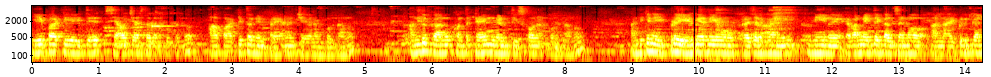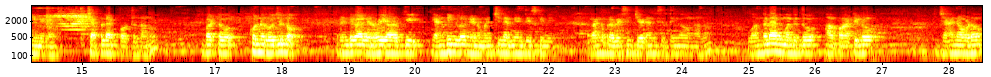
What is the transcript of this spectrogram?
ఏ పార్టీ అయితే సేవ చేస్తారనుకుంటుందో ఆ పార్టీతో నేను ప్రయాణం చేయాలనుకుంటున్నాను. అందుకు గాను కొంత టైం నేను తీసుకోవాలనుకుంటున్నాను. అందుకే నేను ఇప్పుడే ఏ నిర్ణయం ప్రజలకు కానీ నేను ఎవరినైతే కలిసానో ఆ నాయకులకు కానీ నేను చెప్పలేకపోతున్నాను. బట్ కొన్ని రోజుల్లో రెండు వేల ఇరవై ఆరుకి ఎండింగ్లో నేను మంచి నిర్ణయం తీసుకుని రంగప్రవేశం చేయడానికి సిద్ధంగా ఉన్నాను. వందలాది మందితో ఆ పార్టీలో జాయిన్ అవ్వడం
